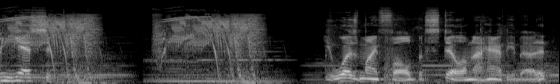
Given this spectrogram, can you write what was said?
Yes, it... It was my fault, but still, I'm not happy about it.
